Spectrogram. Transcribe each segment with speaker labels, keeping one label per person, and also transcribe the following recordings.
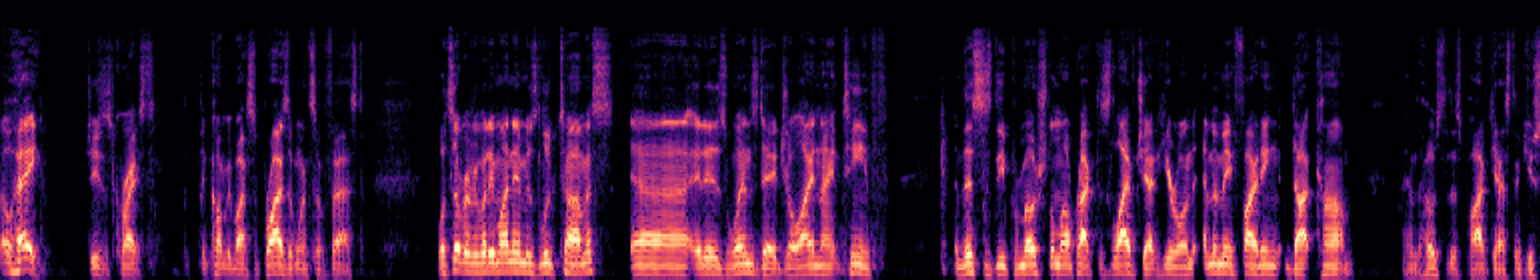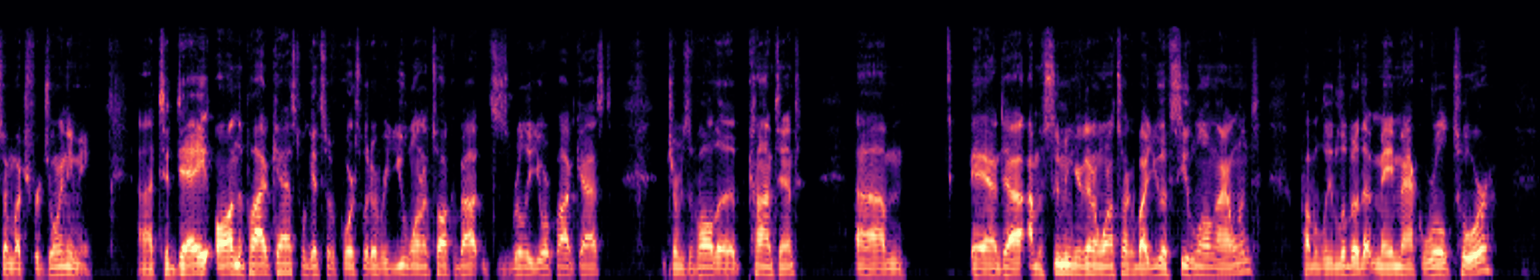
Speaker 1: Oh, hey, Jesus Christ. It caught me by surprise it went so fast. What's up, everybody? My name is Luke Thomas. Uh, it is Wednesday, July 19th, and this is the promotional malpractice live chat here on MMAfighting.com. I'm the host of this podcast. Thank you so much for joining me. Uh, today on the podcast, we'll get to, of course, whatever you want to talk about. This is really your podcast in terms of all the content. Um, and uh, I'm assuming you're going to want to talk about UFC Long Island probably a little bit of that Maymac World Tour,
